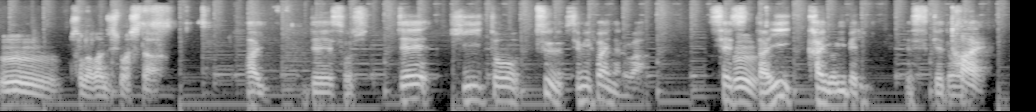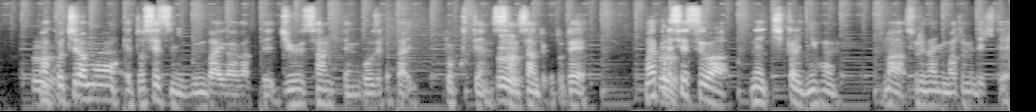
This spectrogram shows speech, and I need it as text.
うん、そんな感じしました。はい。で、そしてヒート2セミファイナルはセス対カイオ・イベリですけど、はい。うんまあ、こちらも、えっと、セスに軍配が上がって13.50対6.33ということで、まあ、やっぱりセスはね、しっかり2本、まあ、それなりにまとめてきて、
